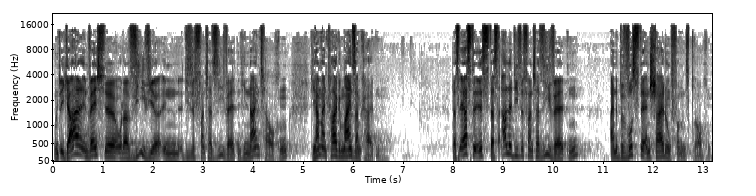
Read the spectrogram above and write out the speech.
Und egal in welche oder wie wir in diese Fantasiewelten hineintauchen, die haben ein paar Gemeinsamkeiten. Das erste ist, dass alle diese Fantasiewelten eine bewusste Entscheidung von uns brauchen.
